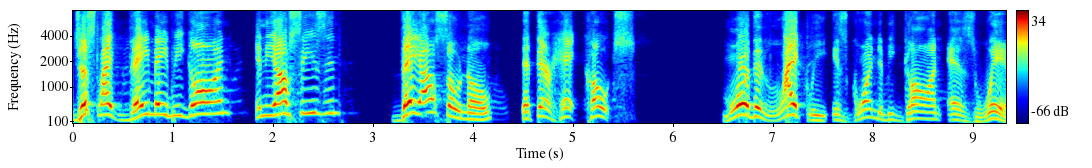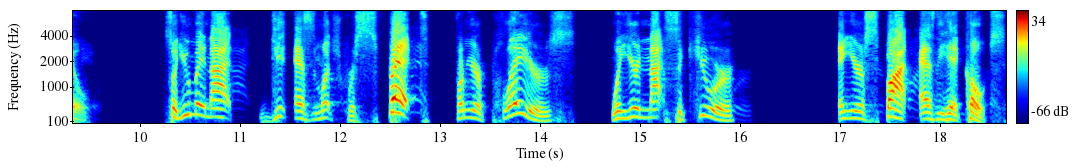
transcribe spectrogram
Just like they may be gone in the offseason, they also know that their head coach more than likely is going to be gone as well. So you may not get as much respect from your players when you're not secure and your spot as the head coach.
